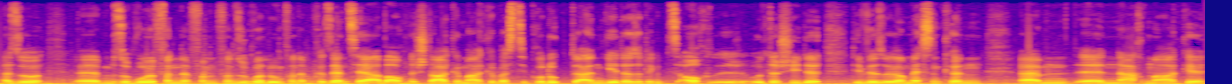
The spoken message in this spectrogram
also ähm, sowohl von, der, von, von Suchvolumen, von der Präsenz her, aber auch eine starke Marke, was die Produkte angeht. Also da gibt es auch äh, Unterschiede, die wir sogar messen können ähm, äh, nach Marke.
